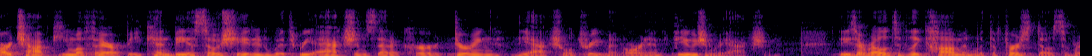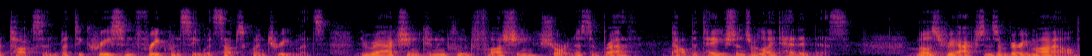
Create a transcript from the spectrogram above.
R-CHOP chemotherapy can be associated with reactions that occur during the actual treatment or an infusion reaction. These are relatively common with the first dose of Rituxan, but decrease in frequency with subsequent treatments. The reaction can include flushing, shortness of breath, palpitations, or lightheadedness. Most reactions are very mild,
